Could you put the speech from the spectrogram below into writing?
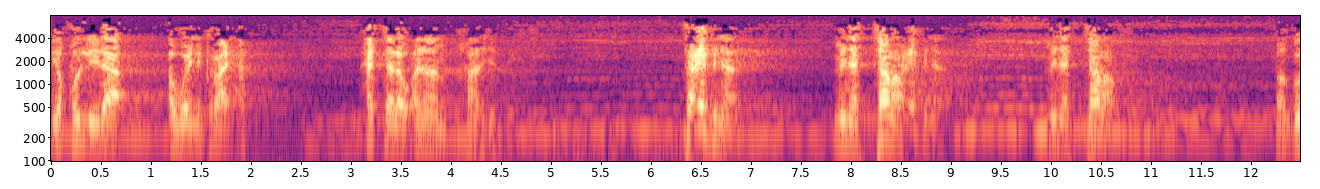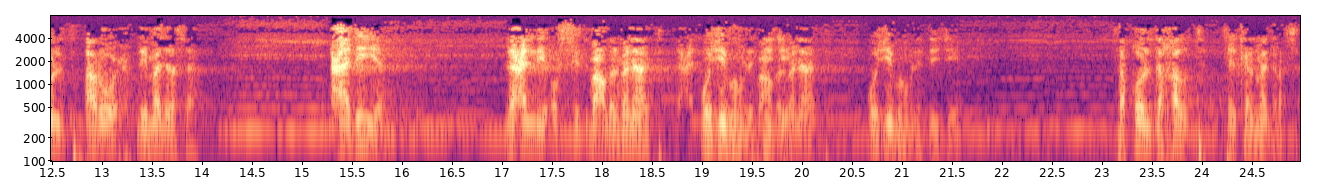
يقول لي لا أو وينك رايحة؟ حتى لو أنام خارج البيت. تعبنا من الترف. تعبنا من الترف. فقلت أروح لمدرسة عادية. لعلي أفسد بعض البنات وأجيبهم للدي جي. البنات. وأجيبهم للدي جي. تقول دخلت تلك المدرسة.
